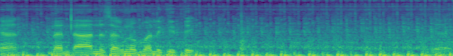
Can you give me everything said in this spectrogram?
Yan, dandaan na siyang lumaligitik. Yan.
